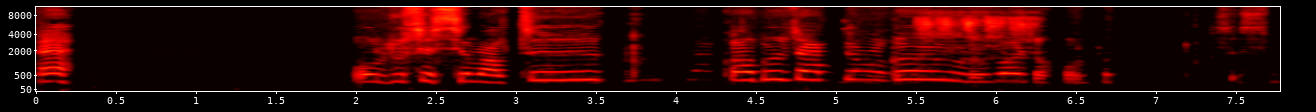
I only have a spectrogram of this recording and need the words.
He. Oldu sesim altı. Kabul ettim. Gönlüm bacak oldu. Sesim.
